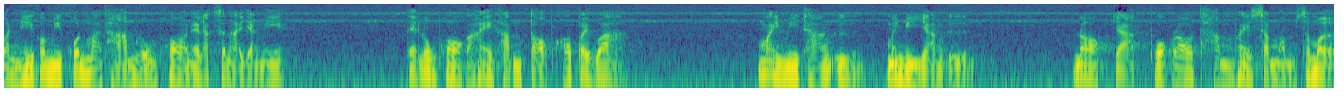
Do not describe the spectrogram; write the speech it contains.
วันนี้ก็มีคนมาถามหลวงพ่อในลักษณะอย่างนี้ แต่หลวงพ่อก็ให้คำตอบเขาไปว่า ไม่มีทางอื่น ไม่มีอย่างอื่น นอกจากพวกเราทำให้สม่ำเสมอ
